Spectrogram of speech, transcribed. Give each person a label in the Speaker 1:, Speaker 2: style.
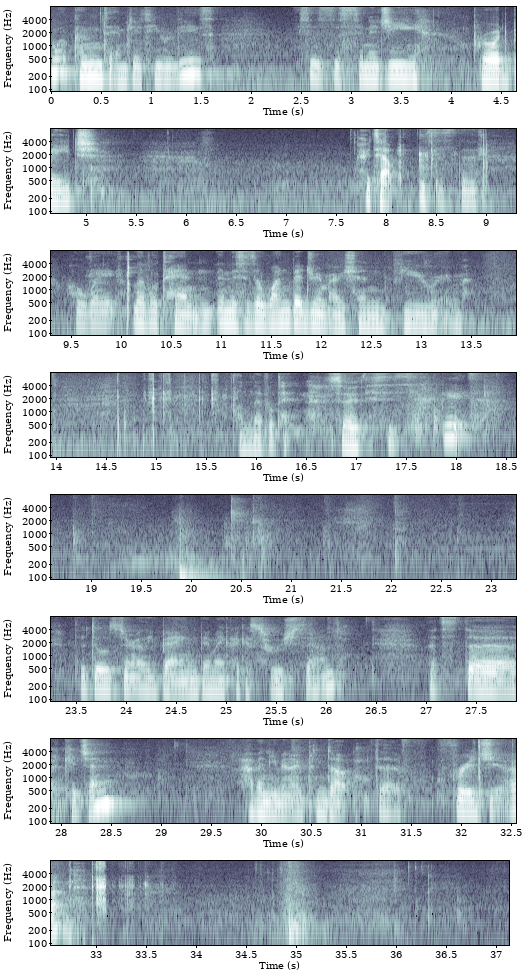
Speaker 1: welcome to MJT Reviews. This is the Synergy Broadbeach Hotel. This is the hallway, level 10, and this is a one bedroom ocean view room on level 10. So this is it. The doors don't really bang, they make like a swoosh sound. That's the kitchen. Haven't even opened up the fridge yet.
